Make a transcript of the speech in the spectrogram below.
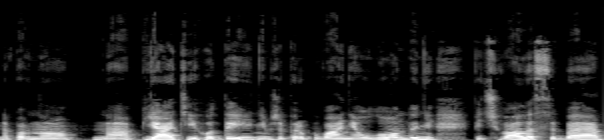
напевно, на п'ятій годині вже перебування у Лондоні, відчувала себе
